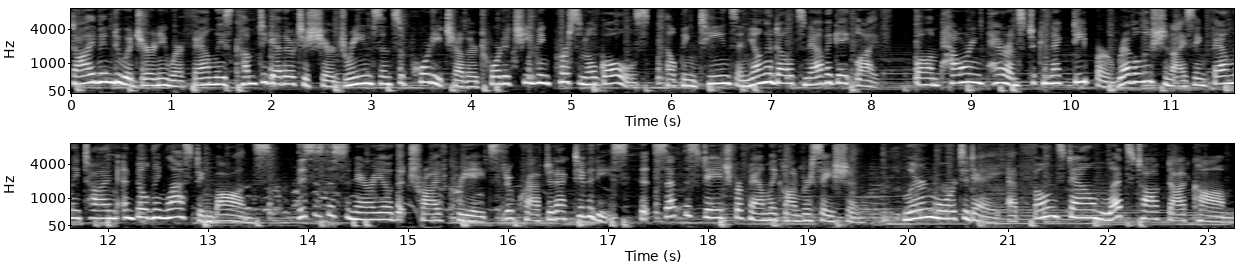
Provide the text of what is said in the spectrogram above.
Dive into a journey where families come together to share dreams and support each other toward achieving personal goals, helping teens and young adults navigate life while empowering parents to connect deeper, revolutionizing family time and building lasting bonds. This is the scenario that Trive creates through crafted activities that set the stage for family conversation. Learn more today at phonesdownletstalk.com.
